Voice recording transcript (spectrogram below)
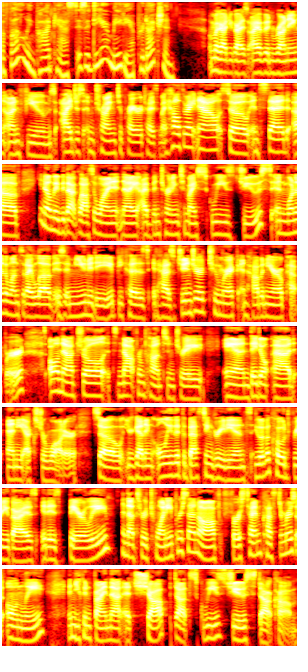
The following podcast is a Dear Media production. Oh my God, you guys, I have been running on fumes. I just am trying to prioritize my health right now. So instead of, you know, maybe that glass of wine at night, I've been turning to my squeezed juice. And one of the ones that I love is Immunity because it has ginger, turmeric, and habanero pepper. It's all natural, it's not from concentrate and they don't add any extra water. So you're getting only the, the best ingredients. I do have a code for you guys. It is barely, and that's for 20% off first time customers only. And you can find that at shop.squeezedjuice.com.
